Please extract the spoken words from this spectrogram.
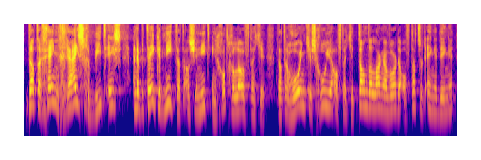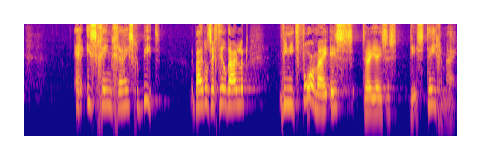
Dat er geen grijs gebied is. En dat betekent niet dat als je niet in God gelooft, dat, je, dat er hoontjes groeien of dat je tanden langer worden of dat soort enge dingen. Er is geen grijs gebied. De Bijbel zegt heel duidelijk, wie niet voor mij is, zei Jezus, die is tegen mij.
